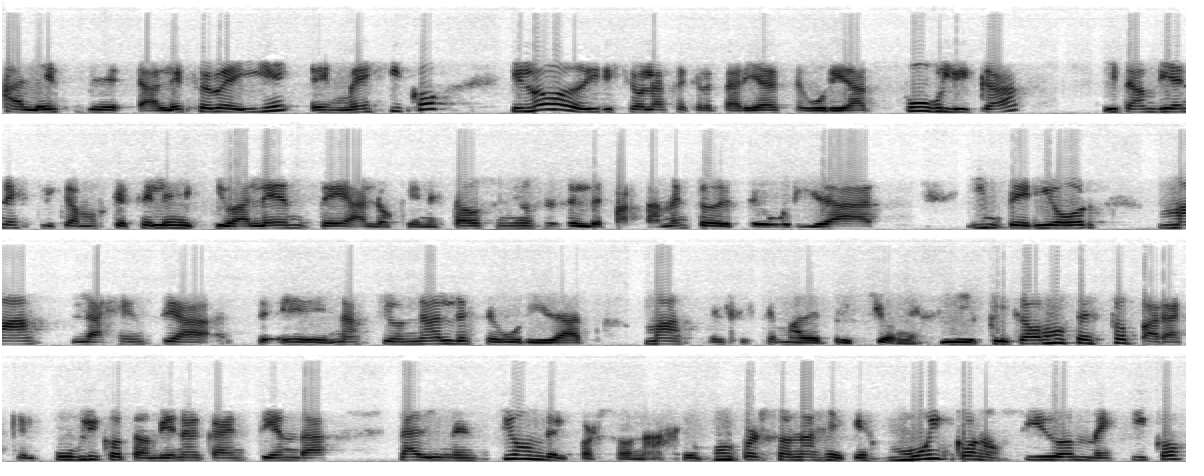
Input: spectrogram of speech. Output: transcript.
al, al FBI en México, y luego dirigió la Secretaría de Seguridad Pública, y también explicamos que es el equivalente a lo que en Estados Unidos es el Departamento de Seguridad Interior, más la Agencia eh, Nacional de Seguridad, más el sistema de prisiones. Y explicamos esto para que el público también acá entienda la dimensión del personaje. Es un personaje que es muy conocido en México,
